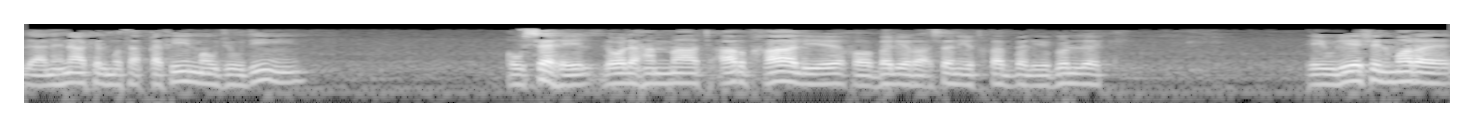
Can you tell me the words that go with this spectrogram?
لأن هناك المثقفين موجودين. وسهل لولا همات أرض خالية بلي رأسا يتقبل يقول لك إي وليش المرأة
